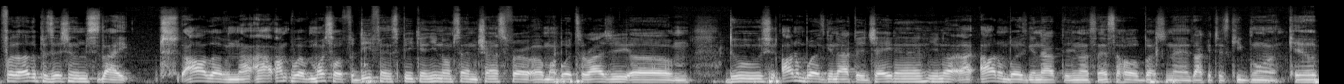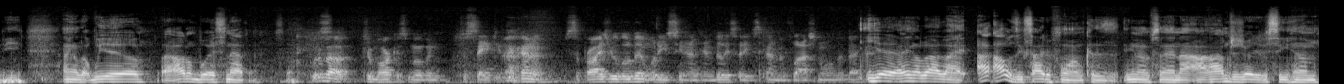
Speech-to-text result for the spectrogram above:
for the other positions, like all of them. I, am well, more so for defense speaking. You know, what I'm saying the transfer. Uh, my boy Teradja, um, dudes, all them boys getting out there. Jaden, you know, all them boys getting out there. You know, what I'm saying it's a whole bunch of names. I could just keep going. Kelby, I ain't like Will, like, all them boys snapping. So. What about Ja'Markis moving to safety? That kind of surprised you a little bit. What are you seeing on him? Billy said he's kind of been flashing a little bit back. There. Yeah, I ain't gonna lie. Like I, I was excited for him because you know what I'm saying. I, I'm just ready to see him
